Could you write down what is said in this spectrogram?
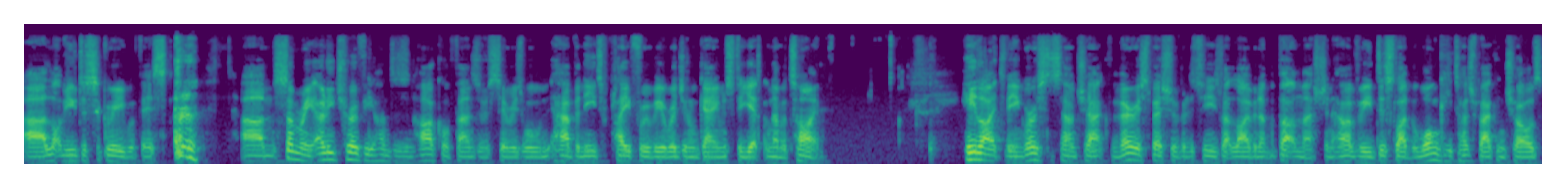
Uh, a lot of you disagree with this. um, summary Only trophy hunters and hardcore fans of the series will have the need to play through the original games for yet another time. He liked the engrossing soundtrack, the various special abilities that liven up the button mashing. However, he disliked the wonky touchpad controls.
